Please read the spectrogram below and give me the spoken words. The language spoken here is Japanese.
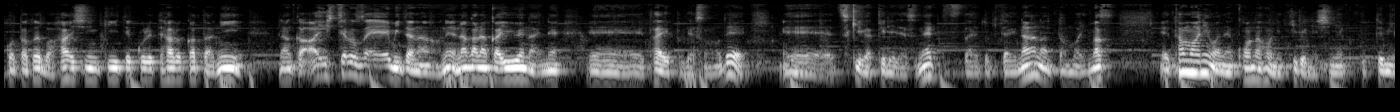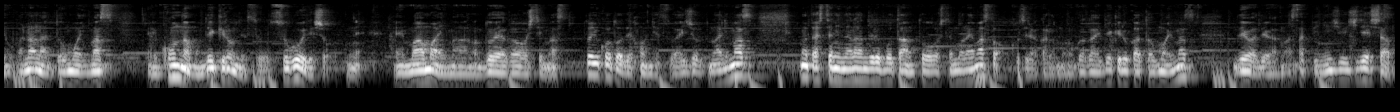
こう例えば配信聞いてくれてはる方になんか愛してるぜみたいなのねなかなか言えないね、えー、タイプですので、えー、月が綺麗ですねって伝えておきたいななんて思います、えー、たまにはねこんな風に綺麗に締めくくってみようかななんて思います、えー、こんなんもできるんですよ。すごいでしょ。ね、え、まあまあ今あのドヤ顔してます。ということで本日は以上となります。また下に並んでるボタンと押してもらいますとこちらからもお伺いできるかと思います。ではではまさぴ21でした。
